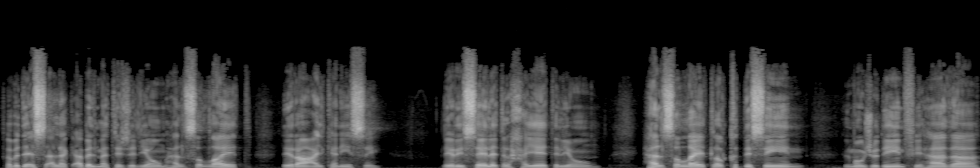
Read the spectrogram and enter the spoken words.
فبدي أسألك قبل ما تجي اليوم هل صليت لراعي الكنيسة؟ لرسالة الحياة اليوم؟ هل صليت للقديسين؟ الموجودين في هذا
